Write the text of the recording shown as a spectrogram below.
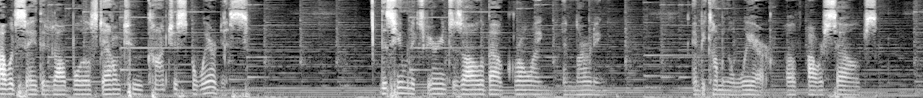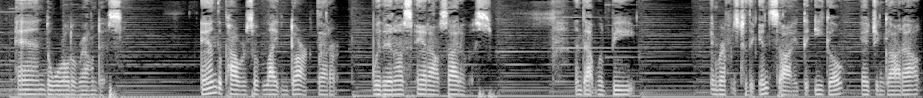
I would say that it all boils down to conscious awareness. This human experience is all about growing and learning and becoming aware of ourselves and the world around us and the powers of light and dark that are within us and outside of us. And that would be in reference to the inside, the ego, edging God out,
